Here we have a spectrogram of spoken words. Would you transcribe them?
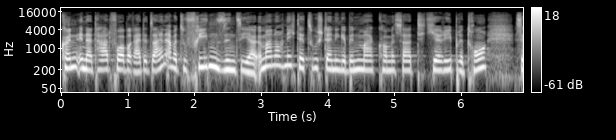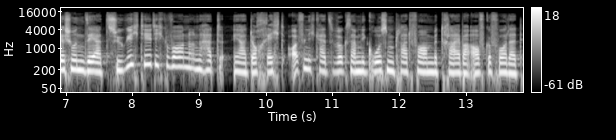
können in der Tat vorbereitet sein, aber zufrieden sind sie ja immer noch nicht. Der zuständige Binnenmarktkommissar Thierry Breton ist ja schon sehr zügig tätig geworden und hat ja doch recht öffentlichkeitswirksam die großen Plattformbetreiber aufgefordert,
